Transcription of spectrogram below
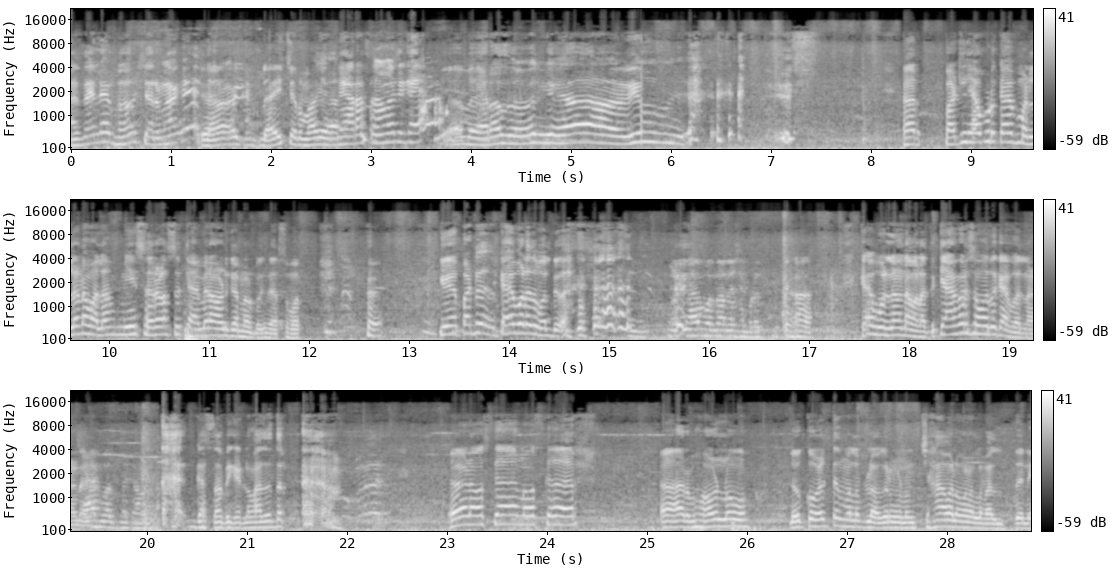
असायला भाऊ शर्मा काय नाही शर्मा गया समज गया. मेरा समज गया. यार पाटील ह्या पुढे काय म्हणलं ना मला? मी सरळ असं कॅमेरा ऑन करणार बघ समोर की पाटील काय बोलायचं बोलतो? काय बोलणार हा. काय बोलणार ना मला? ते कॅमेरा समोर काय बोलणार काय ना घसा बिघडला माझा तर. नमस्कार नमस्कार. यार भावनो लोक ओळखतात मला ब्लॉगर म्हणून. चहावाला म्हणाला मला त्याने.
